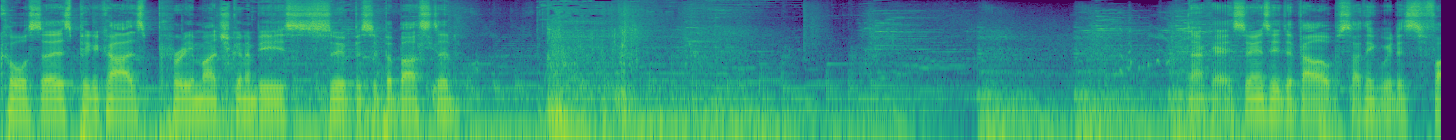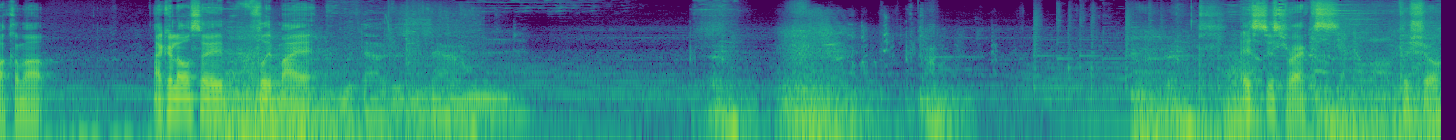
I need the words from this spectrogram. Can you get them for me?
Cool, so this pick a card's pretty much to be super, super busted. Okay, as soon as he develops, I think we just fuck him up. I could also flip my It's just Rex, for sure.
